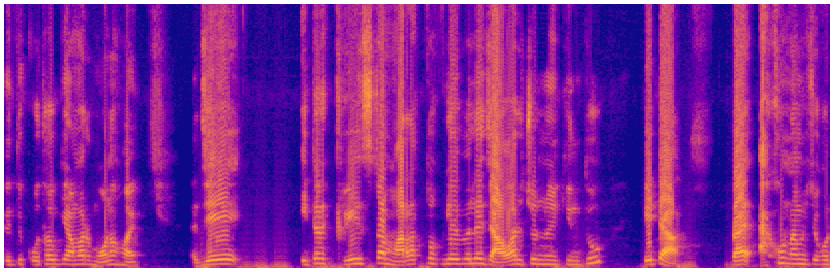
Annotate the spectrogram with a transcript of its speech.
কিন্তু কোথাও গিয়ে আমার মনে হয় যে এটার ক্রেজটা মারাত্মক লেভেলে যাওয়ার জন্যই কিন্তু এটা। প্রায় এখন আমি যখন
